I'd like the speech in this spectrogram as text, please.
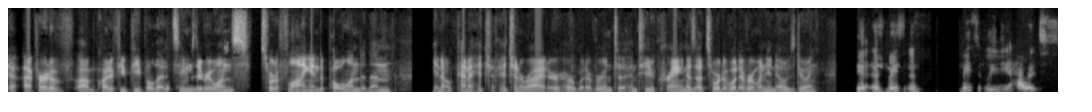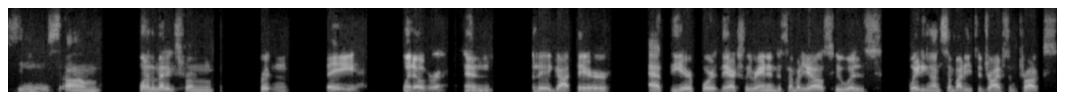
Yeah, I've heard of um, quite a few people that it seems everyone's sort of flying into Poland and then, you know, kind of hitch, hitching a ride or, or whatever into into Ukraine. Is that sort of what everyone you know is doing? Yeah, it's, bas- it's basically how it seems. Um, one of the medics from Britain, they went over and they got there at the airport, they actually ran into somebody else who was waiting on somebody to drive some trucks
